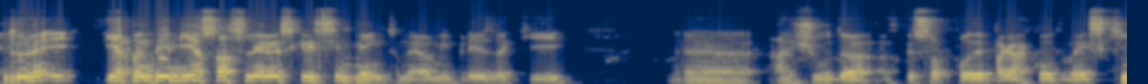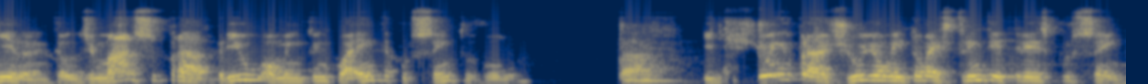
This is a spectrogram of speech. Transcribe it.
E, durante, e, a pandemia só acelerou esse crescimento, né? Uma empresa que é, ajuda a pessoa a poder pagar a conta na esquina. Então, de março para abril, aumentou em 40% o volume. Tá. E de junho para julho, aumentou mais 33%.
